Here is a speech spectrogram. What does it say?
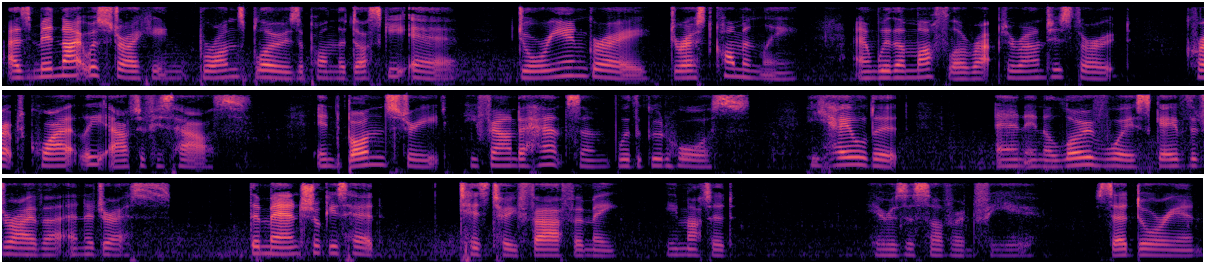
As midnight was striking bronze blows upon the dusky air, Dorian Gray, dressed commonly, and with a muffler wrapped around his throat, crept quietly out of his house. In Bond Street he found a hansom with a good horse. He hailed it, and in a low voice gave the driver an address. The man shook his head. "'Tis too far for me," he muttered. "Here is a sovereign for you," said Dorian.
